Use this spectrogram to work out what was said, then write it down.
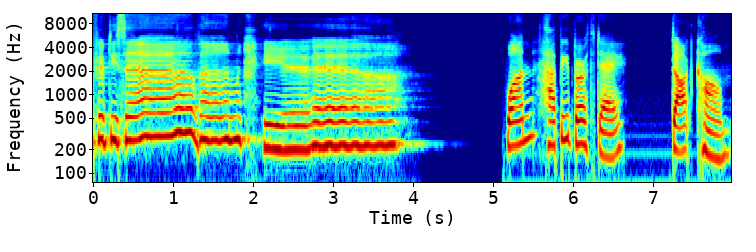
57, yeah. One happy birthday dot com.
